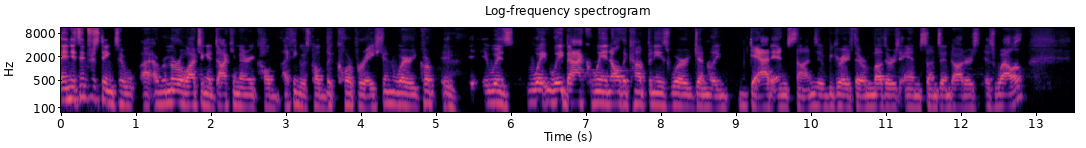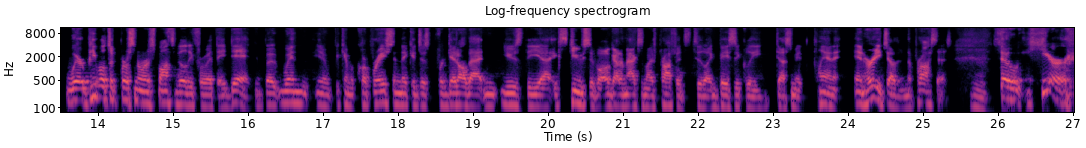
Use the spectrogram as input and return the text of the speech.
and it's interesting to i remember watching a documentary called i think it was called the corporation where it, mm. it was way way back when all the companies were generally dad and sons it would be great if there were mothers and sons and daughters as well where people took personal responsibility for what they did. But when you know became a corporation, they could just forget all that and use the uh, excuse of "oh, got to maximize profits" to like basically decimate the planet and hurt each other in the process. Mm. So here,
